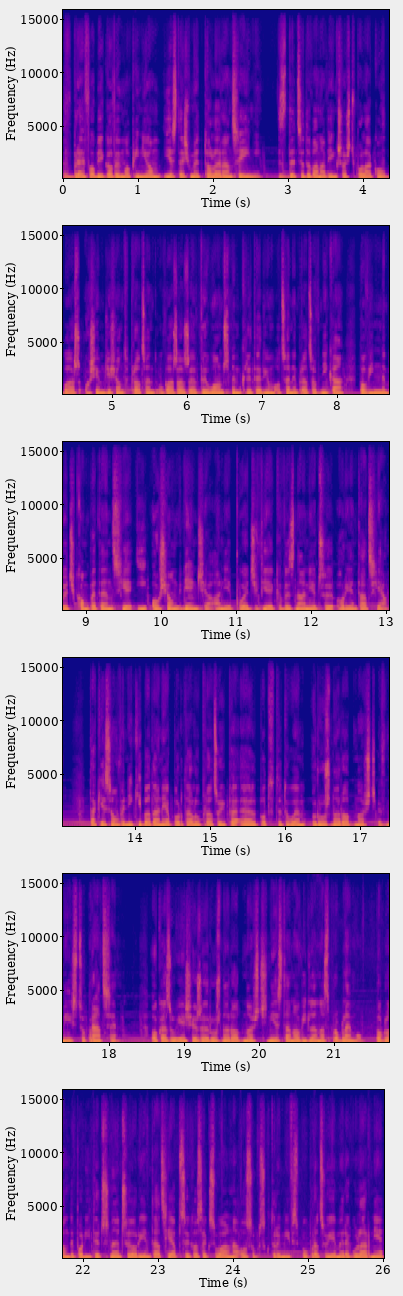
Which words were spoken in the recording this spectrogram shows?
Wbrew obiegowym opiniom jesteśmy tolerancyjni. Zdecydowana większość Polaków, bo aż 80% uważa, że wyłącznym kryterium oceny pracownika powinny być kompetencje i osiągnięcia, a nie płeć, wiek, wyznanie czy orientacja. Takie są wyniki badania portalu Pracuj.pl pod tytułem Różnorodność w miejscu pracy. Okazuje się, że różnorodność nie stanowi dla nas problemu. Poglądy polityczne czy orientacja psychoseksualna osób, z którymi współpracujemy regularnie,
